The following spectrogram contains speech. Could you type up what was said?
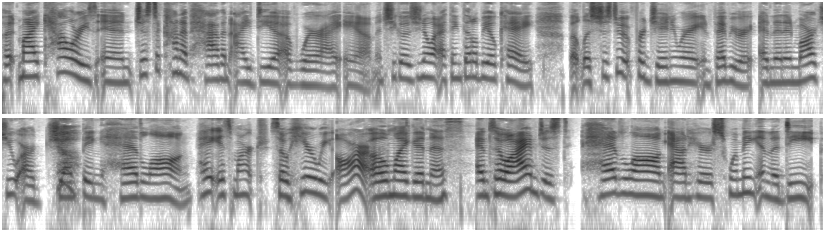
put my calories in just to kind of have an idea of where I am? And she goes, You know what? I think that'll be okay, but let's just do it for January and February. And then in March, you are jumping headlong. Hey, it's March. So here we are. Oh my goodness. And so I am just headlong out here swimming in the deep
